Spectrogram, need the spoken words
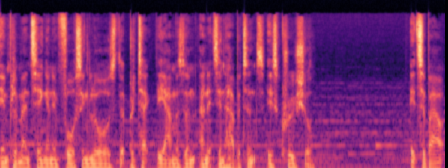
Implementing and enforcing laws that protect the Amazon and its inhabitants is crucial. It's about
